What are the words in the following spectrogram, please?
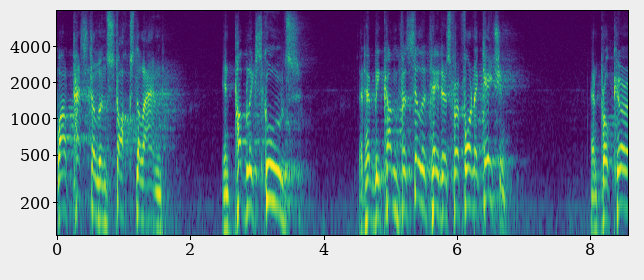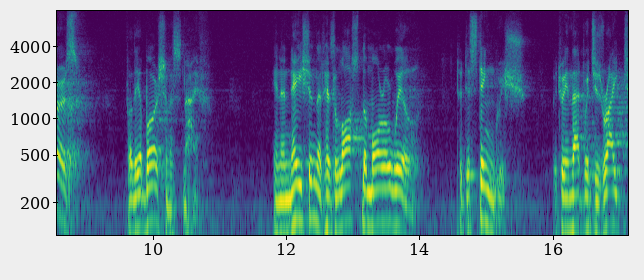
while pestilence stalks the land. In public schools that have become facilitators for fornication and procurers for the abortionist knife in a nation that has lost the moral will to distinguish between that which is right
